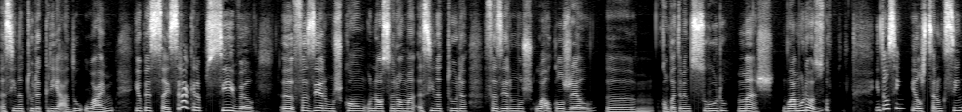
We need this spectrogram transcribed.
assinatura criado, o AIM, eu pensei, será que era possível uh, fazermos com o nosso aroma assinatura, fazermos o álcool gel uh, completamente seguro, mas glamouroso? Então, sim, eles disseram que sim.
